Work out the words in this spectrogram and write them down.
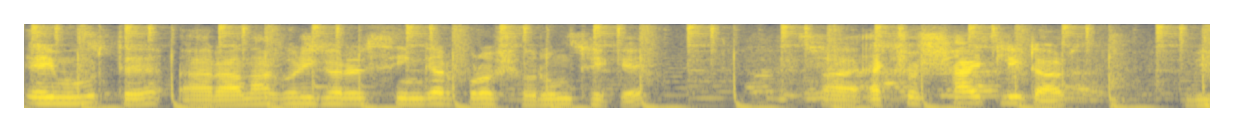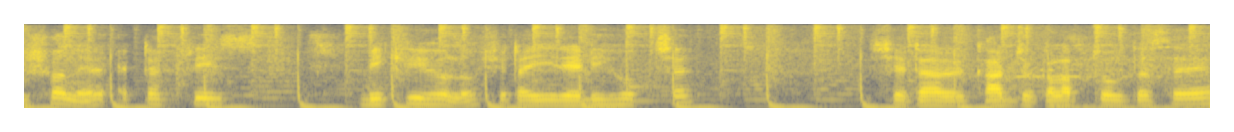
এই মুহূর্তে আহ, রানাগড়িগড়ের সিঙ্গার প্রো শোরুম থেকে একশো ষাট লিটার ভীষণের একটা ফ্রিজ বিক্রি হলো। সেটাই রেডি হচ্ছে। সেটার কার্যকলাপ চলতেছে।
